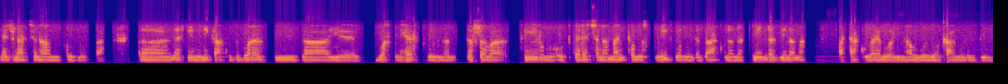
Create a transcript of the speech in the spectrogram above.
međunacionalnih odnosa. E, ne smijemo nikako zaboraviti da je Bosna i Hercegovina država silno opterećena manjkavostima izbornog zakona na svim razinama, pa tako evo i na ovoj lokalnoj razini.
